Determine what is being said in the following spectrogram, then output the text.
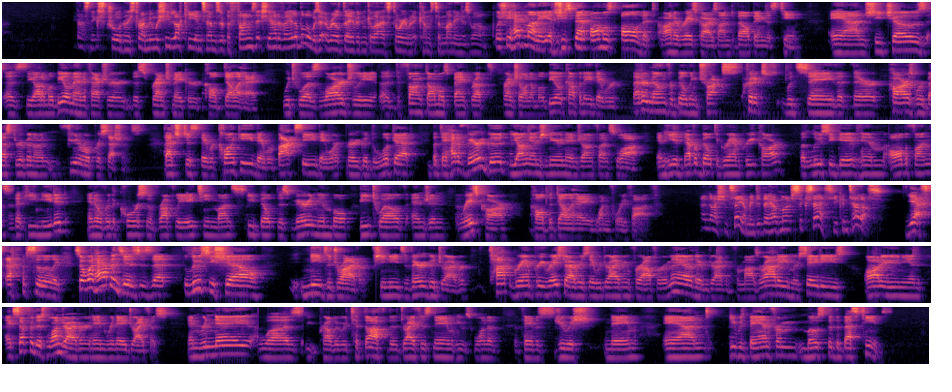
That's an extraordinary story. I mean, was she lucky in terms of the funds that she had available, or was it a real David and Goliath story when it comes to money as well? Well, she had money, and she spent almost all of it on her race cars on developing this team. And she chose as the automobile manufacturer this French maker called Delahaye which was largely a defunct, almost bankrupt French automobile company. They were better known for building trucks. Critics would say that their cars were best driven on funeral processions. That's just, they were clunky, they were boxy, they weren't very good to look at. But they had a very good young engineer named Jean Francois, and he had never built a Grand Prix car. But Lucy gave him all the funds that he needed and over the course of roughly 18 months, he built this very nimble V12 engine race car called the Delahaye 145. And I should say, I mean, did they have much success? You can tell us. Yes, absolutely. So what happens is is that Lucy Schell needs a driver. She needs a very good driver. Top Grand Prix race drivers, they were driving for Alfa Romeo, they were driving for Maserati, Mercedes, Auto Union, except for this one driver named Rene Dreyfus. And Rene was, you probably were tipped off the Dreyfus name. He was one of the famous Jewish name. And he was banned from most of the best teams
